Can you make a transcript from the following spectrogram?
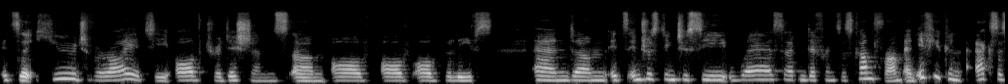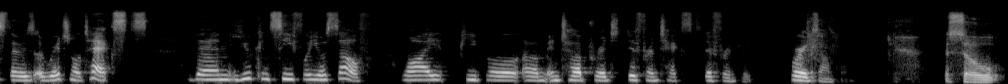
it's a huge variety of traditions, um, of, of, of beliefs. And um, it's interesting to see where certain differences come from. And if you can access those original texts, then you can see for yourself why people um, interpret different texts differently, for example. So,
